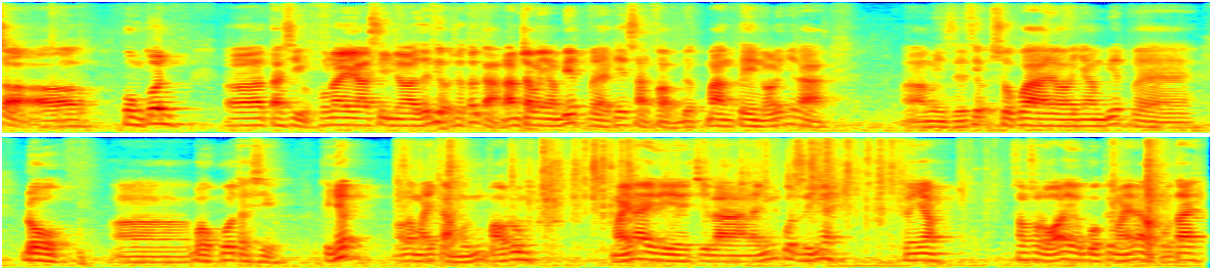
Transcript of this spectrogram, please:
cơ sở ờ, Hùng Tuân à, tài xỉu hôm nay ờ, xin giới thiệu cho tất cả 500 anh em biết về cái sản phẩm được mang tên đó chính là à, mình giới thiệu sơ qua cho anh em biết về đồ à, bầu cua tài xỉu. Thứ nhất đó là máy cảm ứng báo rung. Máy này thì chỉ là đánh quân dính này cho anh em. Xong sau đó thì buộc cái máy là ở cổ tay.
